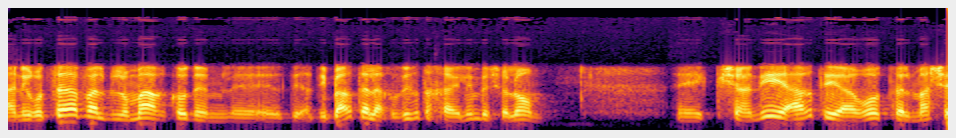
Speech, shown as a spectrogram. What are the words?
אני רוצה אבל לומר קודם, דיברת להחזיר את החיילים בשלום. אה, כשאני הערתי הערות על מה, ש...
